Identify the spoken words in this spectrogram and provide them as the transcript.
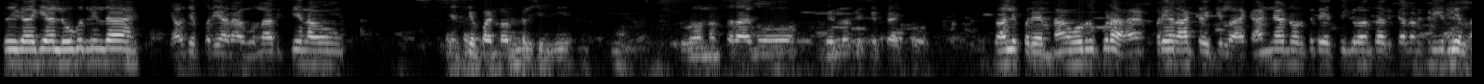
ಸೊ ಹೀಗಾಗಿ ಅಲ್ಲಿ ಹೋಗೋದ್ರಿಂದ ಯಾವುದೇ ಪರಿಹಾರ ಆಗೋಲ್ಲ. ಅದಕ್ಕೆ ನಾವು ಎಚ್ ಕೆ ಪಾಟೀಲ್ ಅವ್ರನ್ನ ಕಳಿಸಿದ್ವಿ. ನಂತರ ಅದು ಬೆಂಗಳೂರಿಗೆ ಶಿಫ್ಟ್ ಆಯ್ತು. ಸೊ ಅಲ್ಲಿ ಪರಿಹಾರ, ನಾವು ಹೋದ್ರು ಕೂಡ ಪರಿಹಾರ ಆಗ್ತಿರಕ್ಕಿಲ್ಲ ಯಾಕೆ ಹನ್ನೆರಡು ನೂರಕ್ಕಿಂತ ಹೆಚ್ಚಿಗೆ ಅಂತ ಅದಕ್ಕೆ ನನ್ನ ಕಡೆ ಇರಲಿಲ್ಲ.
